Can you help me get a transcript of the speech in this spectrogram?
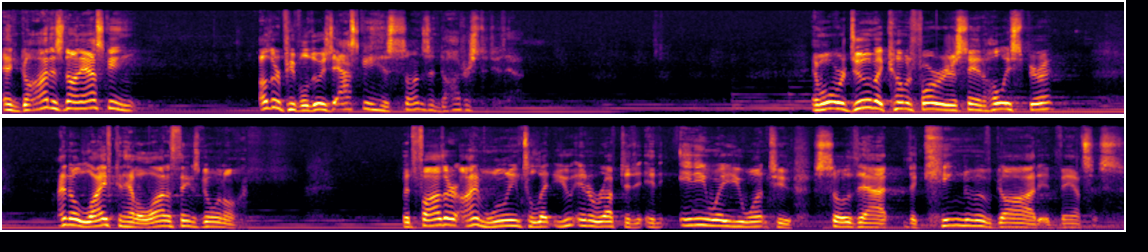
And God is not asking other people to do, He's asking His sons and daughters to do that. And what we're doing by coming forward is just saying, Holy Spirit, I know life can have a lot of things going on. But Father, I'm willing to let you interrupt it in any way you want to so that the kingdom of God advances.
